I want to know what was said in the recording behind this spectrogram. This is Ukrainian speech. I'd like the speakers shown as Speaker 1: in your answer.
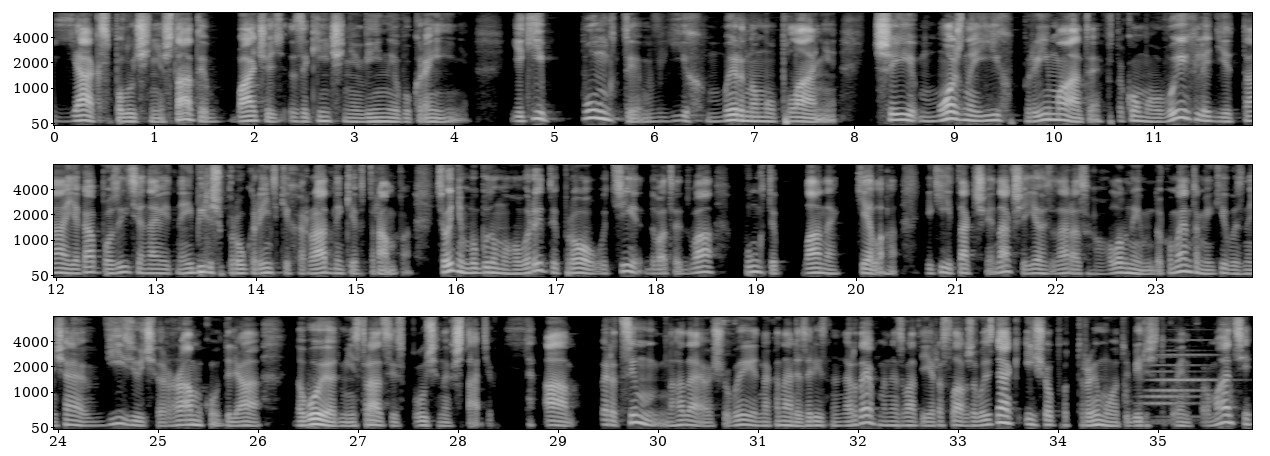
Speaker 1: Як Сполучені Штати бачать закінчення війни в Україні? Які пункти в їх мирному плані? Чи можна їх приймати в такому вигляді, та яка позиція навіть найбільш проукраїнських радників Трампа? Сьогодні ми будемо говорити про ці 22 пункти плана Келлога, який так чи інакше є зараз головним документом, який визначає візію чи рамку для нової адміністрації Сполучених Штатів. А Перед цим нагадаю, що ви на каналі Залізний Нардеп. Мене звати Ярослав Железняк, і щоб отримувати більше такої інформації,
